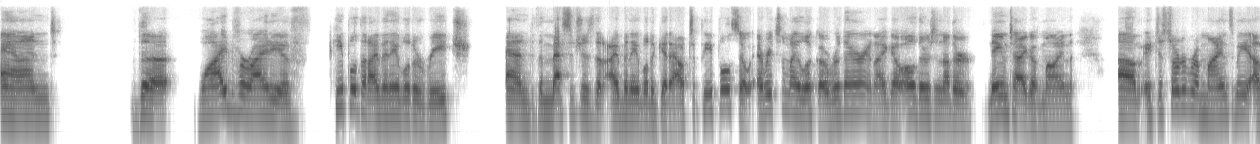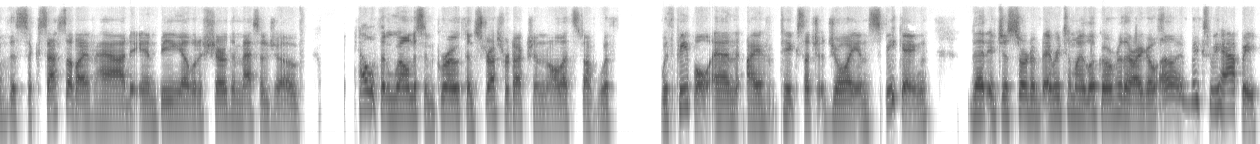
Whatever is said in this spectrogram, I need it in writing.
and the wide variety of people that I've been able to reach and the messages that I've been able to get out to people. So every time I look over there and I go, oh, there's another name tag of mine, um, it just sort of reminds me of the success that I've had in being able to share the message of health and wellness and growth and stress reduction and all that stuff with with people. And I take such a joy in speaking that it just sort of every time I look over there, I go, oh, it makes me happy.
